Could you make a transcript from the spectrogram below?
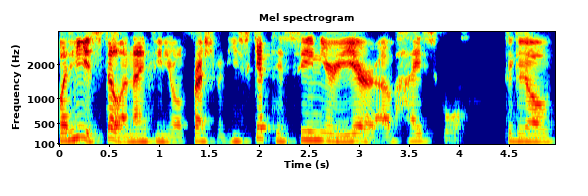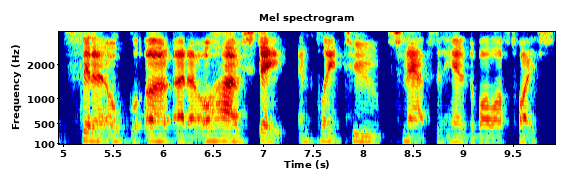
but he is still a 19 year old freshman. He skipped his senior year of high school to go sit at uh, at Ohio State and play two snaps and handed the ball off twice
